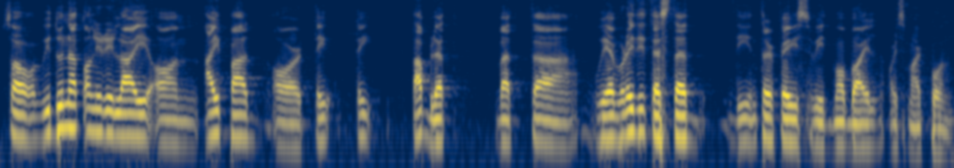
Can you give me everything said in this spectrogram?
So we do not only rely on iPad or ta- ta- tablet, but uh, we have already tested the interface with mobile or smartphone.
